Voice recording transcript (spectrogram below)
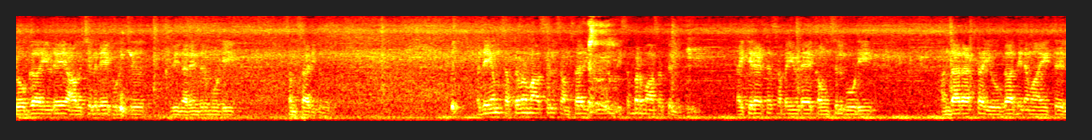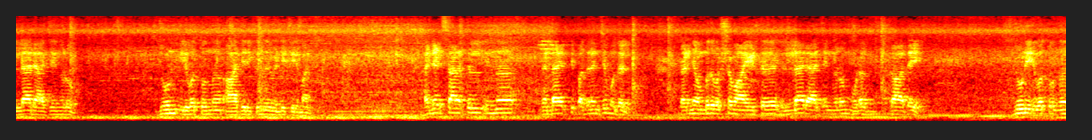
യോഗയുടെ ആവശ്യകതയെക്കുറിച്ച് ശ്രീ നരേന്ദ്രമോദി സംസാരിക്കുന്നത്. അദ്ദേഹം സെപ്റ്റംബർ മാസത്തിൽ സംസാരിക്കുകയും ഡിസംബർ മാസത്തിൽ ഐക്യരാഷ്ട്രസഭയുടെ കൗൺസിൽ കൂടി അന്താരാഷ്ട്ര യോഗാ ദിനമായിട്ട് എല്ലാ രാജ്യങ്ങളും ജൂൺ ഇരുപത്തൊന്ന് ആചരിക്കുന്നതിന് വേണ്ടി തീരുമാനിച്ചു. അതിന്റെ അടിസ്ഥാനത്തിൽ ഇന്ന് രണ്ടായിരത്തി പതിനഞ്ച് മുതൽ കഴിഞ്ഞ ഒമ്പത് വർഷമായിട്ട് എല്ലാ രാജ്യങ്ങളും മുടക്കാതെ ജൂൺ ഇരുപത്തൊന്ന്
